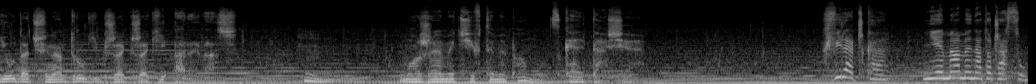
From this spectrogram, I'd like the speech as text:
i udać się na drugi brzeg rzeki Arelas. Możemy ci w tym pomóc, Keltasie. Chwileczkę, nie mamy na to czasu.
